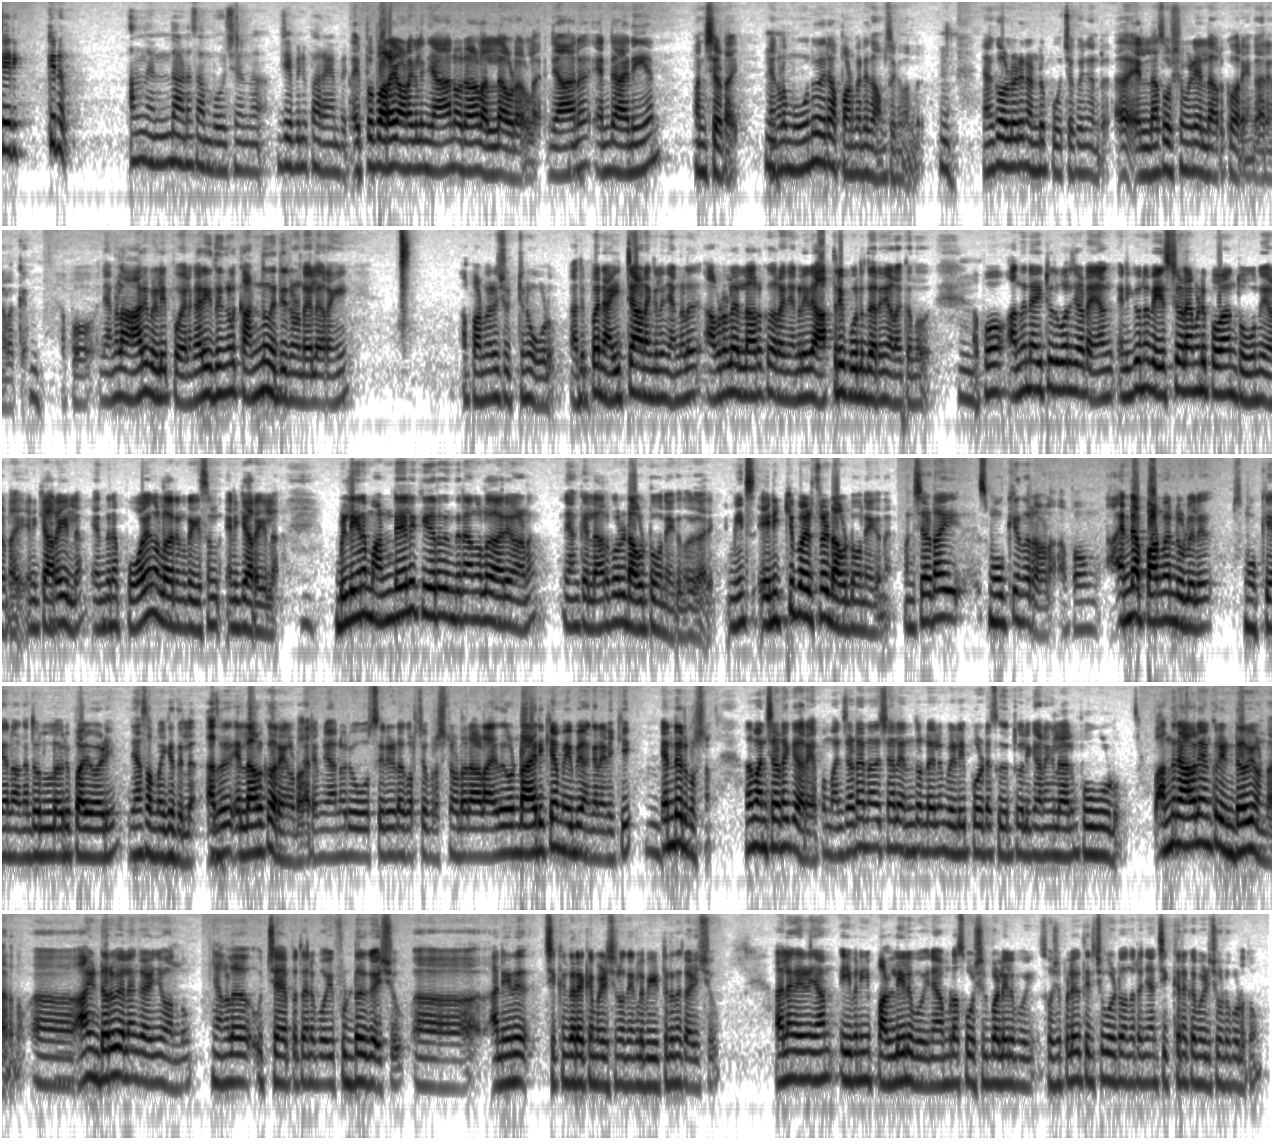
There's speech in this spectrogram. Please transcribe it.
ശരിക്കും അന്ന് എന്താണ് സംഭവിച്ചതെന്ന് ജെബിന് പറയാൻ പറ്റും? ഇപ്പൊ പറയുവാണെങ്കിൽ ഞാൻ ഒരാളല്ല അവിടെ ഉള്ളത് ഞാൻ എന്റെ അനിയൻ മനുഷ്യട്ടായി ഞങ്ങൾ മൂന്ന് പേര് അപ്പാർട്ട്മെന്റിൽ താമസിക്കുന്നുണ്ട്. ഞങ്ങൾക്ക് ഓൾറെഡി രണ്ട് പൂച്ചക്കുഞ്ഞുണ്ട്. എല്ലാ സോഷ്യൽ മീഡിയ എല്ലാവർക്കും അറിയാം കാര്യങ്ങളൊക്കെ. അപ്പോൾ ഞങ്ങൾ ആര് വെളിയിൽ പോയാലും കാര്യം ഇത് നിങ്ങൾ കണ്ണ് തെറ്റിയിട്ടുണ്ടെങ്കിൽ ഇറങ്ങി അപ്പാർട്ട്മെന്റ് ചുറ്റിനും ഓടും. അതിപ്പോൾ നൈറ്റ് ആണെങ്കിലും ഞങ്ങൾ അവിടെയുള്ള എല്ലാവർക്കും അറിയാം. ഞങ്ങൾ ഈ രാത്രി പോലും തിരഞ്ഞു നടക്കുന്നത്. അപ്പോൾ അന്ന് നൈറ്റ് ഇതുപോലെ ചേട്ടാ ഞാൻ എനിക്കൊന്ന് വേസ്റ്റ് കളയാൻ വേണ്ടി പോകാൻ തോന്നി ചേട്ടാ. എനിക്കറിയില്ല. എന്തിനാ പോയെന്നുള്ള കാര്യം റീസൺ എനിക്കറിയില്ല ബിൽഡിങ്ങിനെ മണ്ടയിൽ കയറിയത് എന്തിനാന്നുള്ള കാര്യമാണ് ഞങ്ങൾക്ക് എല്ലാവർക്കും ഒരു ഡൗട്ട് തോന്നിയേക്കുന്ന ഒരു കാര്യം. മീൻസ് എനിക്ക് പേഴ്സണലി ഡൗട്ട് തോന്നിയേക്കുന്നത് മനുഷ്യടായി സ്മോക്ക് ചെയ്യുന്ന ഒരാളാണ് അപ്പം എന്റെ അപ്പാർട്ട്മെന്റിന്റെ ഉള്ളിൽ സ്മോക്ക് ചെയ്യാനോ അങ്ങനത്തെ ഉള്ള ഒരു പരിപാടി ഞാൻ സമ്മതിക്കത്തില്ല. അത് എല്ലാവർക്കും അറിയാം കേട്ടോ. കാര്യം ഞാനൊരു ഓസിലിയുടെ കുറച്ച് പ്രശ്നമുള്ള ഒരാളായതുകൊണ്ടായിരിക്കാം മേ ബി അങ്ങനെ എനിക്ക് എന്റെ ഒരു പ്രശ്നം. അത് മനുഷ്യടയ്ക്ക് അറിയാം. അപ്പം മനുഷ്യട എന്ന് വെച്ചാൽ എന്തുണ്ടെങ്കിലും വെളിയിൽ പോയിട്ട് സീറ്റ് വലിക്കുകയാണെങ്കിലും പോകുള്ളൂ. അന്ന് രാവിലെ ഞങ്ങൾക്ക് ഒരു ഇന്റർവ്യൂ ഉണ്ടായിരുന്നു. ആ ഇന്റർവ്യൂ എല്ലാം കഴിഞ്ഞ് വന്നു. ഞങ്ങൾ ഉച്ചയായപ്പോൾ തന്നെ പോയി ഫുഡ് കഴിച്ചു. അനിയന് ചിക്കൻ കറിയൊക്കെ മേടിച്ചിരുന്നു ഞങ്ങൾ വീട്ടിൽ നിന്ന് കഴിച്ചു. അതെല്ലാം കഴിഞ്ഞ് ഞാൻ ഈവനിങ് പള്ളിയിൽ പോയി. ഞാൻ നമ്മുടെ സോഷ്യൽ പള്ളിയിൽ പോയി. സോഷ്യൽ പള്ളിയിൽ തിരിച്ചു പോയിട്ട് വന്നിട്ട് ഞാൻ ചിക്കനൊക്കെ മേടിച്ചുകൊണ്ട് കൊടുത്തു.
